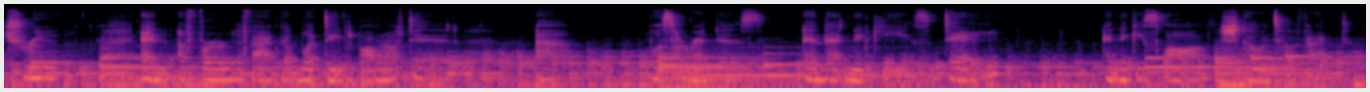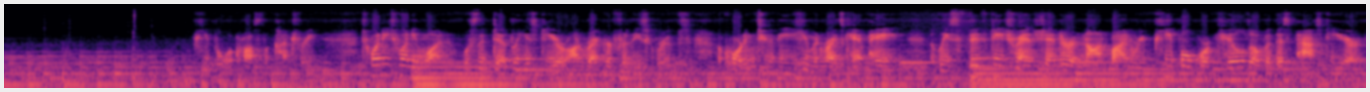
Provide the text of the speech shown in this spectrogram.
truth and affirmed the fact that what David Bogdanov did um, was horrendous and that Nikki's day and Nikki's Law should go into effect. People across the country. 2021 was the deadliest year on record for these groups. According to the Human Rights Campaign, at least 50 transgender and non binary people were killed over this past year.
